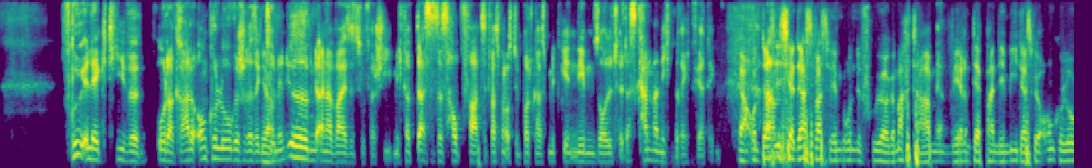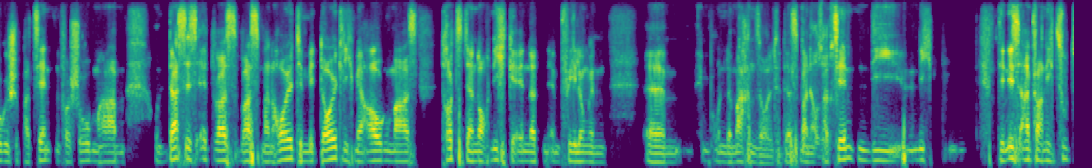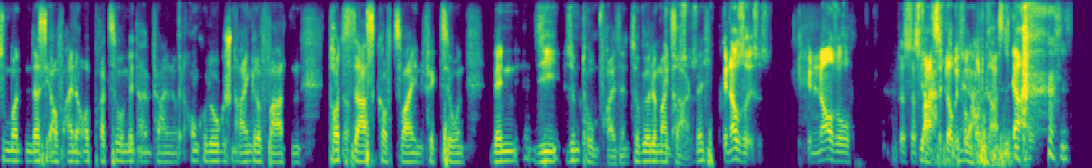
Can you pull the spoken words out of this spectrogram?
frühelektive oder gerade onkologische Resektion ja. in irgendeiner Weise zu verschieben. Ich glaube, das ist das Hauptfazit, was man aus dem Podcast mitnehmen sollte. Das kann man nicht rechtfertigen. Ja, und das ähm, ist ja das, was wir im Grunde früher gemacht haben ja. während der Pandemie, dass wir onkologische Patienten verschoben haben. Und das ist etwas, was man heute mit deutlich mehr Augenmaß trotz der noch nicht geänderten Empfehlungen ähm, im Grunde machen sollte, dass man genau Patienten, die nicht, denen ist einfach nicht zuzumuten, dass sie auf eine Operation mit einem, einem onkologischen Eingriff warten, trotz ja. SARS-CoV-2-Infektion, wenn sie symptomfrei sind. So würde man genau sagen. So nicht? Genau so ist es. Genau so. Das ist das Fazit, ja, glaube ich, vom ja. Podcast. Ja.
